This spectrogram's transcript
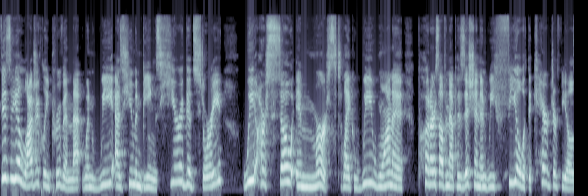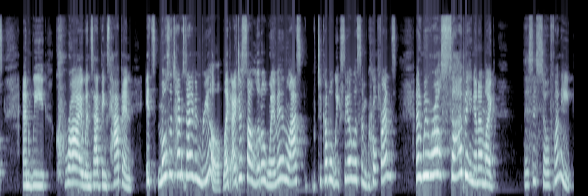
physiologically proven that when we as human beings hear a good story, we are so immersed. Like we want to put ourselves in that position and we feel what the character feels and we cry when sad things happen. It's most of the time it's not even real. Like I just saw Little Women last two couple weeks ago with some girlfriends and we were all sobbing and I'm like, this is so funny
